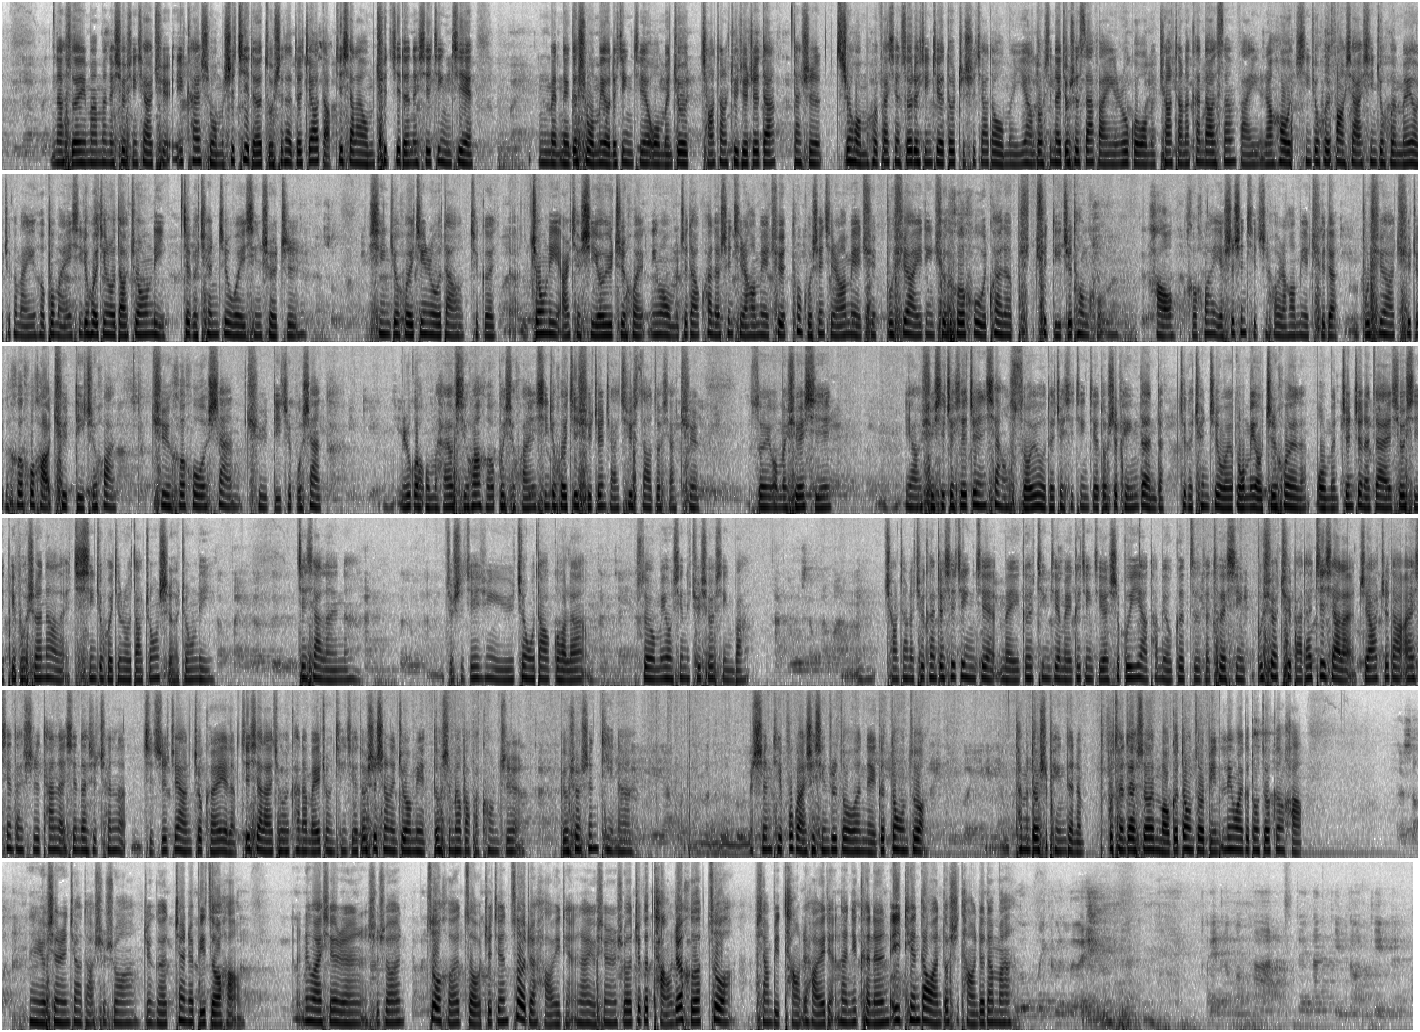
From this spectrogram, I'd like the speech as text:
那所以慢慢的修行下去，一开始我们是记得祖师他的教导，接下来我们去记得那些境界，哪哪个是我们有的境界，我们就常常去觉知它。但是之后我们会发现，所有的境界都只是教导我们一样东西，那就是三法印。如果我们常常的看到三法印，然后心就会放下，心就会没有这个满意和不满意，心就会进入到中立，这个称之为行舍智。心就会进入到这个呃中立，而且是由于智慧，因为我们知道快乐升起然后灭去，痛苦升起然后灭去，不需要一定去呵护快乐去抵制痛苦，好和坏也是升起之后然后灭去的，不需要去这个呵护好去抵制坏，去呵护善去抵制不善。如果我们还有喜欢和不喜欢，心就会继续挣扎继续造作下去，所以我们学习。要学习这些真相，所有的这些境界都是平等的。这个称之为我们有智慧了，我们真正的在修习毗婆舍那了，心就会进入到中舍中立。接下来呢，就是接近于正悟道果了，所以我们用心的去修行吧。常常的去看这些境界，每一个境界，每个境界是不一样，它们有各自的特性，不需要去把它记下来，只要知道，哎，现在是贪了，现在是嗔了，只是这样就可以了。接下来就会看到每一种境界都是生了救命，都是没有办法控制。比如说身体呢，身体不管是行住坐卧哪个动作，他们都是平等的，不存在说某个动作比另外一个动作更好。嗯，有些人教导是说这个站着比走好。另外一些人是说坐和走之间坐着好一点，那有些人说这个躺着和坐相比躺着好一点，那你可能一天到晚都是躺着的吗？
